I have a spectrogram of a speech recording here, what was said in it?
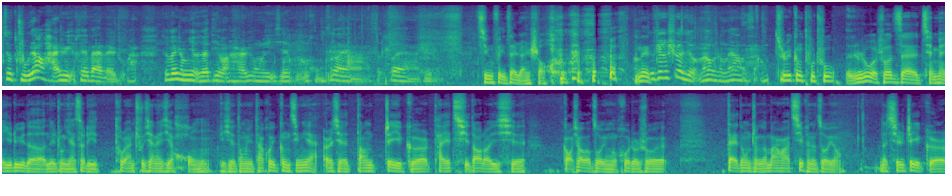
就主要还是以黑白为主哈。就为什么有些地方还是用了一些，比如红色呀、粉色呀这种。经费在燃烧 那这个设计有没有什么样的想法？就是更突出。如果说在千篇一律的那种颜色里，突然出现了一些红一些东西，它会更惊艳。而且当这一格它也起到了一些搞笑的作用，或者说带动整个漫画气氛的作用，那其实这一格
